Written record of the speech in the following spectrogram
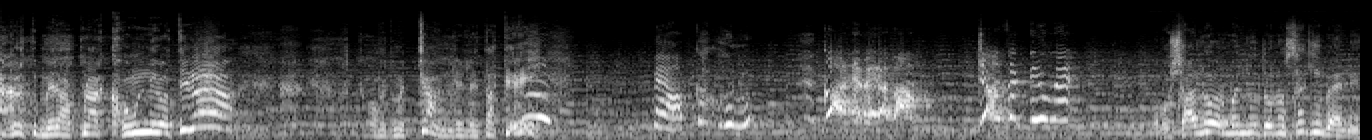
अगर तू मेरा अपना खून नहीं होती ना तो आज मैं जान ले लेता तेरी। मैं आपका खून हूँ। कौन है मेरा बाप? जान सकती हूँ मैं। अब वो शालू और मंजू दोनों सगी बहनें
